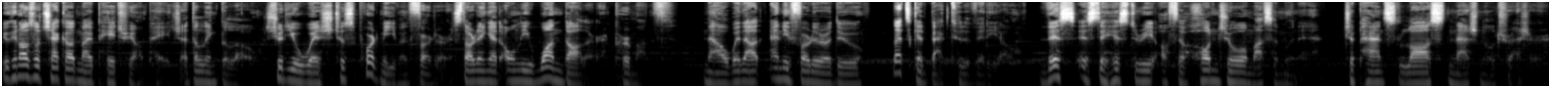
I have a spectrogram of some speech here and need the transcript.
You can also check out my Patreon page at the link below, should you wish to support me even further, starting at only $1 per month. Now, without any further ado, let's get back to the video. This is the history of the Honjo Masamune, Japan's lost national treasure.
